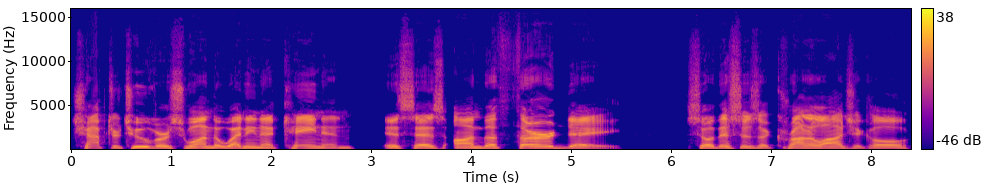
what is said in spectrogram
chapter 2, verse 1, the wedding at Canaan, it says on the third day. So this is a chronological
